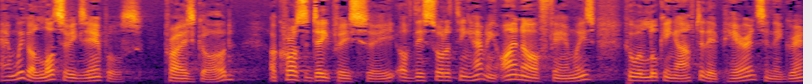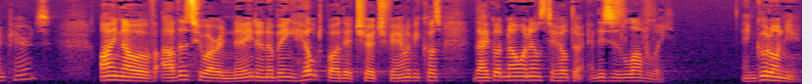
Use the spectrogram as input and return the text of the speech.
And we've got lots of examples, praise God, across the DPC of this sort of thing happening. I know of families who are looking after their parents and their grandparents. I know of others who are in need and are being helped by their church family because they've got no one else to help them. And this is lovely. And good on you.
